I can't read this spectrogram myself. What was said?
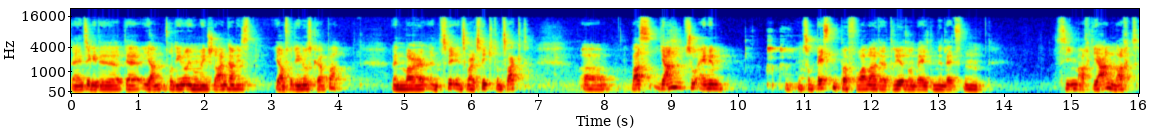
der Einzige, der, der Jan Frodeno im Moment schlagen kann, ist Jan Frodenos Körper. Wenn mal es mal zwickt und zwackt. Ähm, was Jan zu einem und zum besten Performer der Triathlon-Welt in den letzten sieben, acht Jahren macht,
